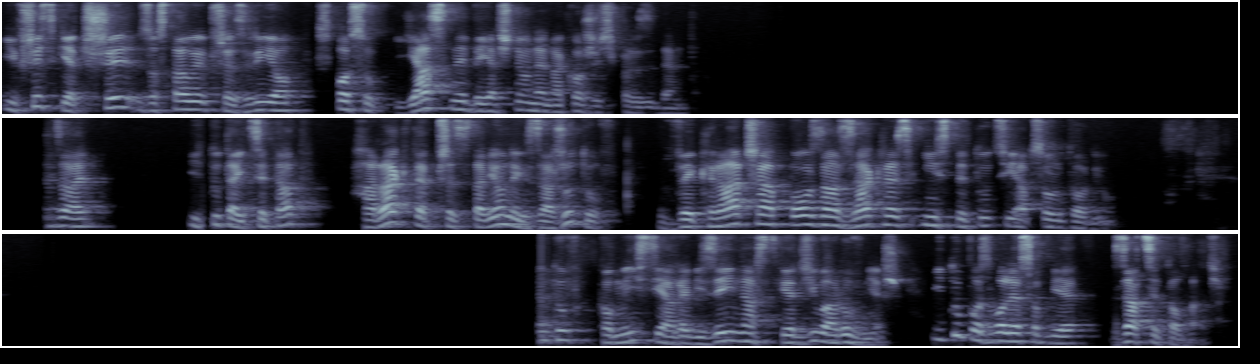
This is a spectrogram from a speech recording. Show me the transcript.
i wszystkie trzy zostały przez RIO w sposób jasny wyjaśnione na korzyść prezydenta. I tutaj cytat. Charakter przedstawionych zarzutów wykracza poza zakres instytucji absolutorium. Komisja rewizyjna stwierdziła również, i tu pozwolę sobie zacytować.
